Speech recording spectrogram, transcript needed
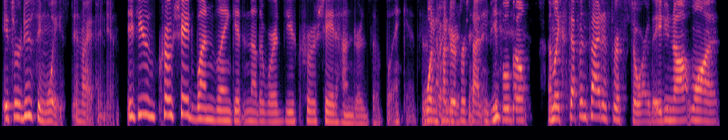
it's reducing waste, in my opinion. If you've crocheted one blanket, in other words, you've crocheted hundreds of blankets. One hundred percent. saying. People don't. I'm like step inside a thrift store. They do not want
